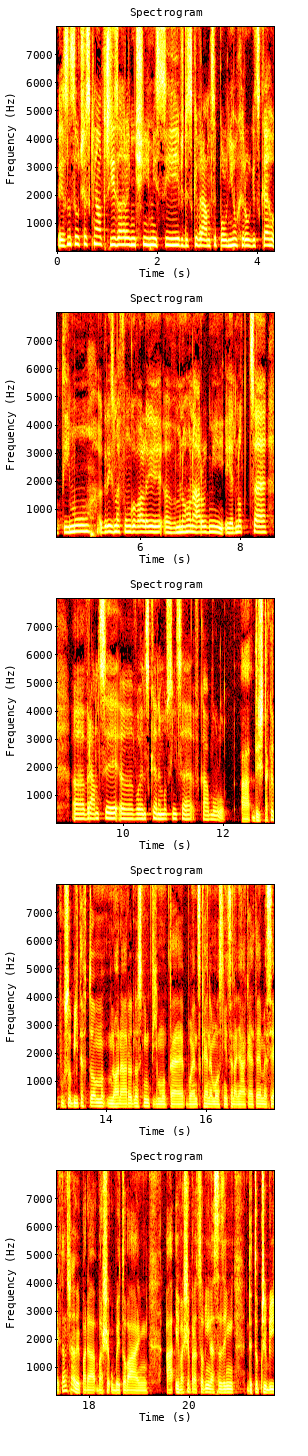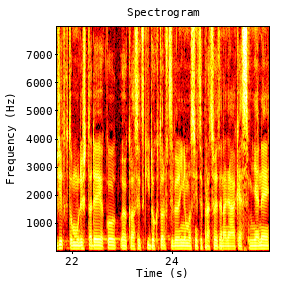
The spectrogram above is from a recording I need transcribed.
Já jsem se účastnila tří zahraničních misí, vždycky v rámci polního chirurgického týmu, kdy jsme fungovali v mnohonárodní jednotce eh, v rámci eh, vojenské nemocnice v Kábulu. A když takhle působíte v tom mnohonárodnostním týmu té vojenské nemocnice na nějaké té misi, jak tam třeba vypadá vaše ubytování a i vaše pracovní nasazení? Jde to přiblížit k tomu, když tady jako e, klasický doktor v civilní nemocnici pracujete na nějaké směny,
